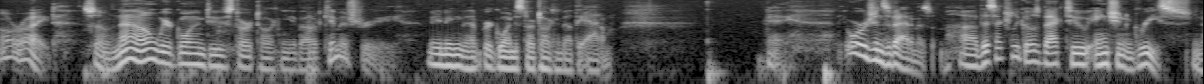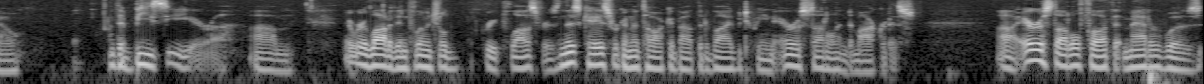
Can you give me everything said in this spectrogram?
All right. So now we're going to start talking about chemistry, meaning that we're going to start talking about the atom. Okay. The origins of atomism. Uh, this actually goes back to ancient Greece, you know, the BC era. Um, there were a lot of influential Greek philosophers. In this case, we're going to talk about the divide between Aristotle and Democritus. Uh, Aristotle thought that matter was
